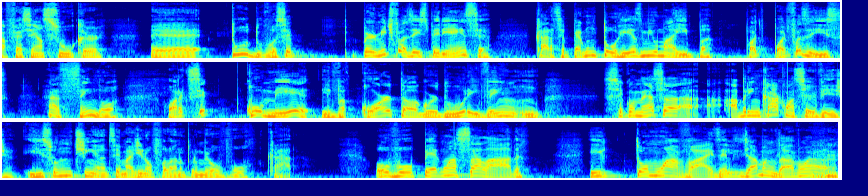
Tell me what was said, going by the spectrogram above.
café sem açúcar, é, tudo, você permite fazer experiência, cara, você pega um torresmo e uma IPA. Pode, pode fazer isso. Ah, sem dó. A hora que você comer, ele corta a gordura e vem um. um- você começa a, a brincar com a cerveja. E isso eu não tinha antes. Você imagina eu falando pro meu avô, cara. Ô vô, pega uma salada e toma uma vaz. Ele já mandava uma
